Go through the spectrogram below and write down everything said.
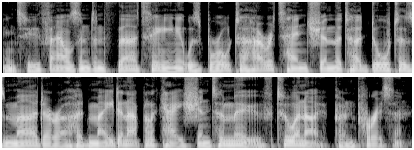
In 2013, it was brought to her attention that her daughter's murderer had made an application to move to an open prison.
